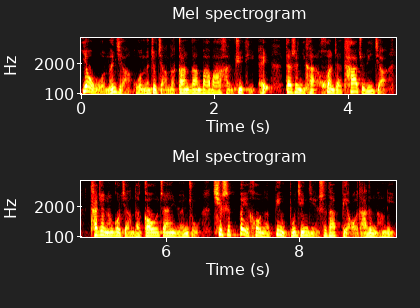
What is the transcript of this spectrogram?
要我们讲，我们就讲的干干巴巴，很具体。哎，但是你看，换在他嘴里讲，他就能够讲得高瞻远瞩。其实背后呢，并不仅仅是他表达的能力，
